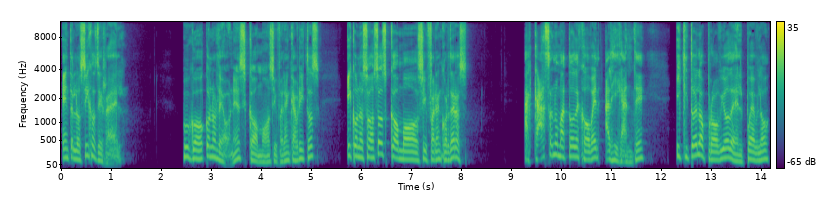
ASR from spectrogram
entre los hijos de Israel. Jugó con los leones como si fueran cabritos y con los osos como si fueran corderos. ¿Acaso no mató de joven al gigante y quitó el oprobio del pueblo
